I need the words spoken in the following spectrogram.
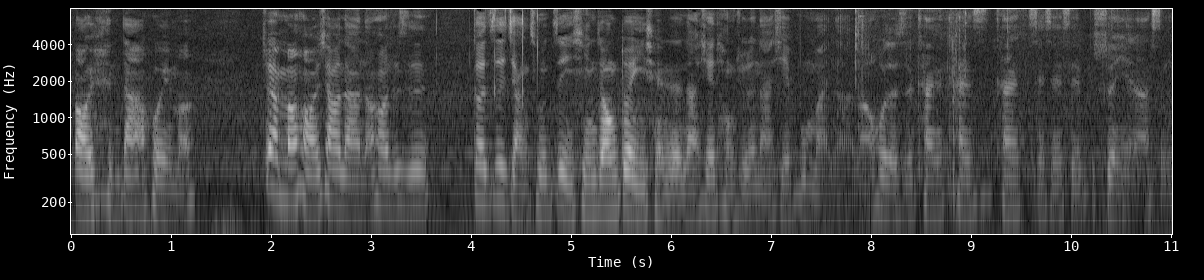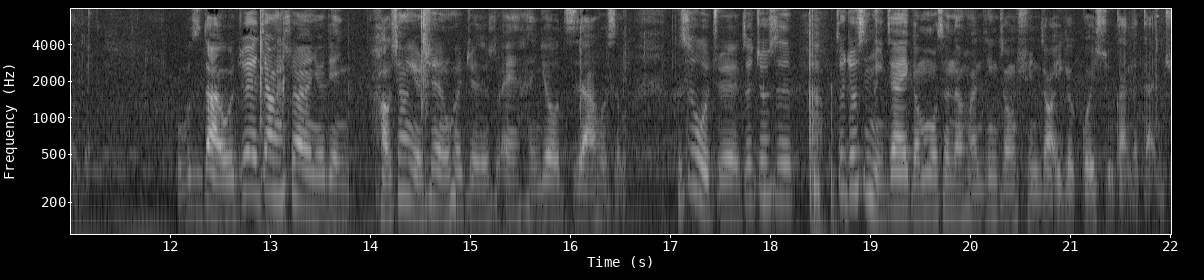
抱怨大会嘛，就还蛮好笑的。然后就是各自讲出自己心中对以前的哪些同学的哪些不满啊，然后或者是看看看谁谁谁不顺眼啊什么的。我不知道，我觉得这样虽然有点，好像有些人会觉得说，哎，很幼稚啊，或什么。可是我觉得这就是，这就是你在一个陌生的环境中寻找一个归属感的感觉，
